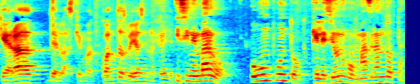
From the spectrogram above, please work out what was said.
Que era de las que más. ¿Cuántas veías en la calle? Y sin embargo, hubo un punto que le hicieron como más grandota.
